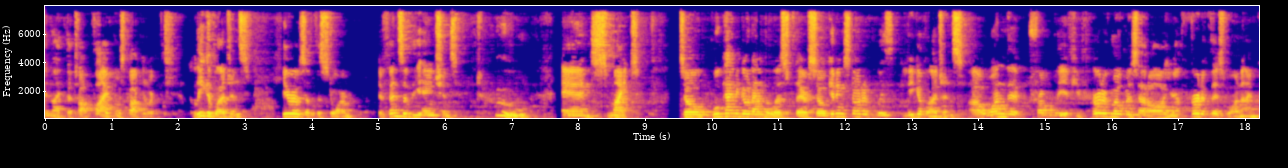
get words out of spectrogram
in like the top five most popular. League of Legends, Heroes of the Storm, Defense of the Ancients 2, and Smite. So we'll kind of go down the list there. So getting started with League of Legends, uh, one that probably, if you've heard of MOBAs at all, you have heard of this one. I'm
